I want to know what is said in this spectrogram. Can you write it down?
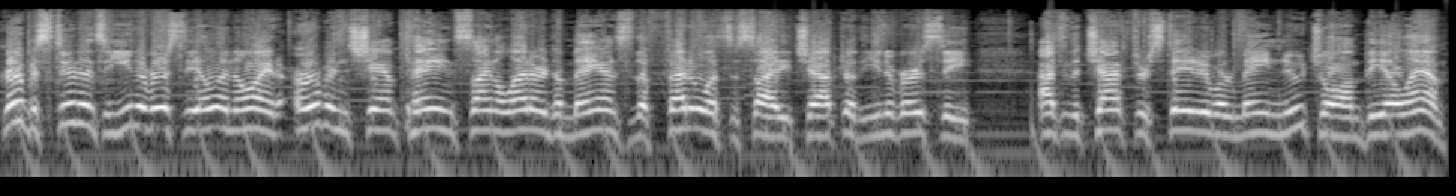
Group of students at University of Illinois at Urban Champaign signed a letter of demands to the Federalist Society chapter of the university after the chapter stated it would remain neutral on BLM.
